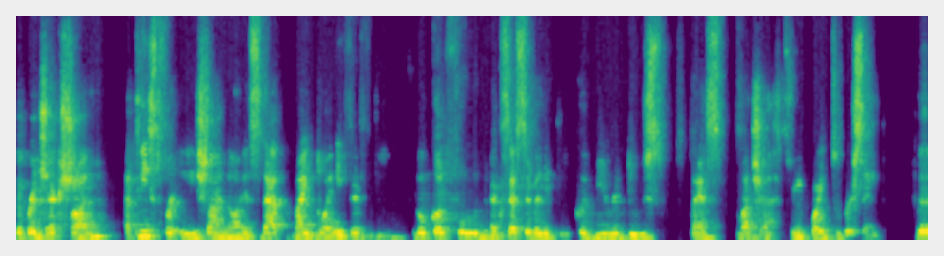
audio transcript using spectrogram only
the projection, at least for Asia, no, is that by 2050, local food accessibility could be reduced by as much as 3.2%. The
